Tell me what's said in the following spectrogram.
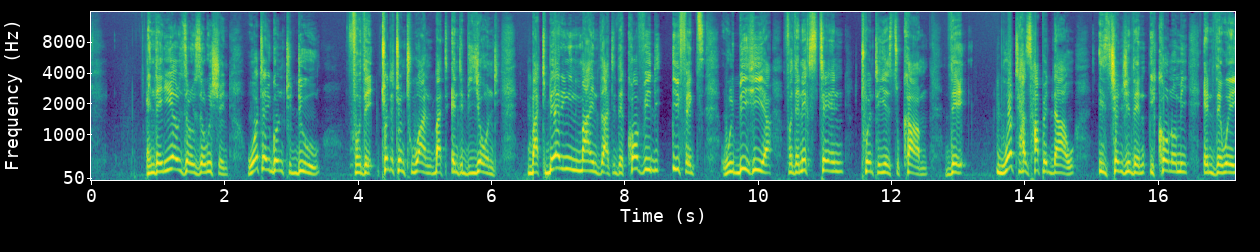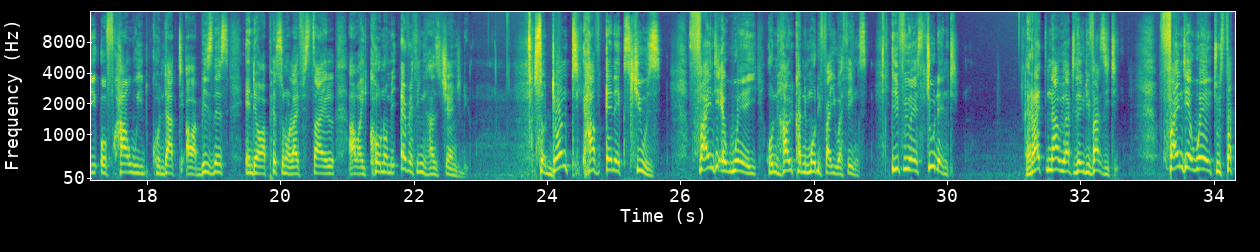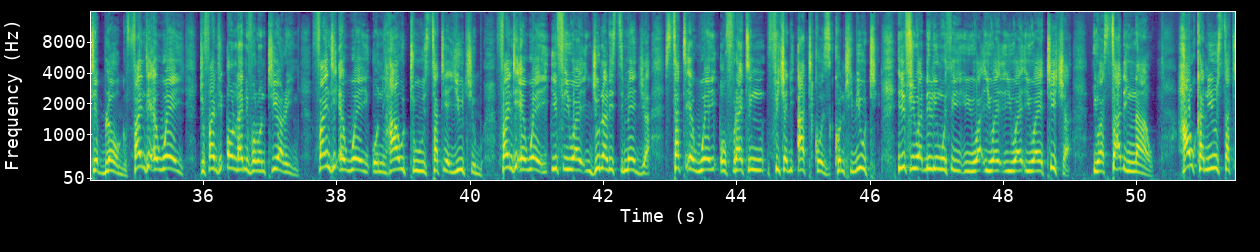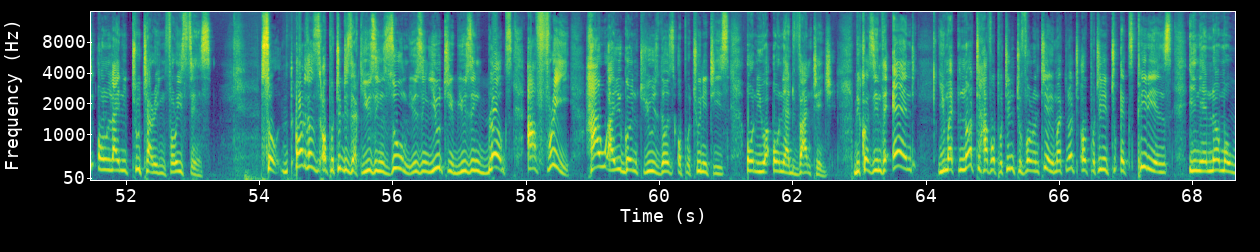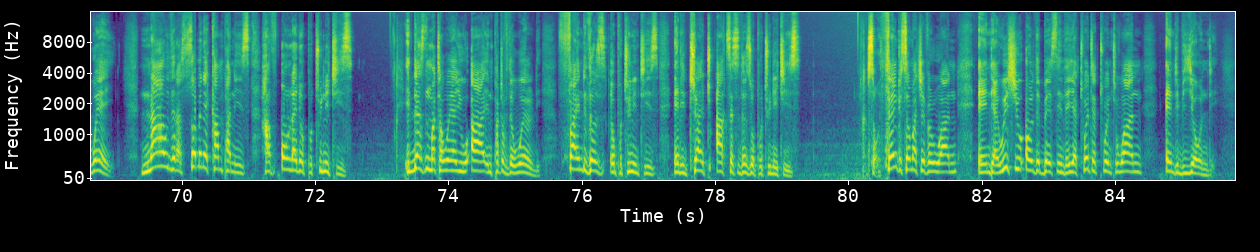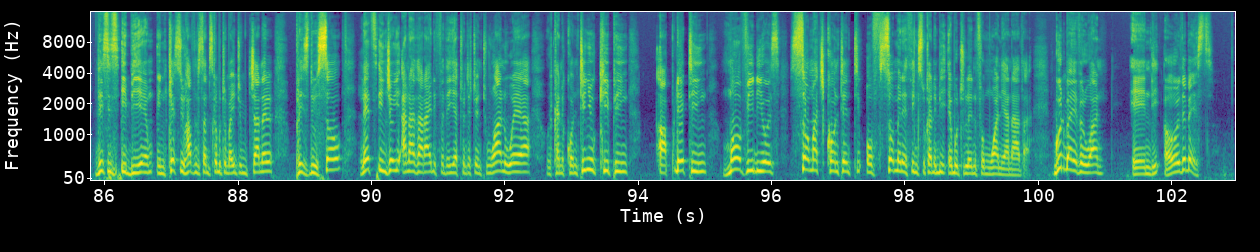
in the new year's resolution, what are you going to do for the 2021 but and beyond but bearing in mind that the covid effects will be here for the next 10 20 years to come the what has happened now is changing the economy and the way of how we conduct our business and our personal lifestyle, our economy, everything has changed. So don't have any excuse. Find a way on how you can modify your things. If you're a student, right now you're at the university, Find a way to start a blog. Find a way to find online volunteering. Find a way on how to start a YouTube. Find a way, if you are a journalist major, start a way of writing featured articles, contribute. If you are dealing with, you are, you are, you are, you are a teacher, you are studying now, how can you start online tutoring, for instance? So all those opportunities like using Zoom, using YouTube, using blogs are free. How are you going to use those opportunities on your own advantage? Because in the end, you might not have opportunity to volunteer, you might not opportunity to experience in a normal way. Now there are so many companies have online opportunities. It doesn't matter where you are in part of the world. Find those opportunities and try to access those opportunities. So thank you so much, everyone, and I wish you all the best in the year 2021 and beyond. This is EBM. In case you haven't subscribed to my YouTube channel, please do so. Let's enjoy another ride for the year 2021 where we can continue keeping updating more videos, so much content of so many things we can be able to learn from one another. Goodbye, everyone, and all the best.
